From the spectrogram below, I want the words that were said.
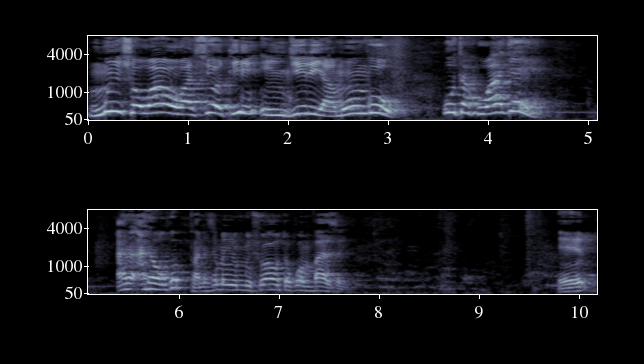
mwisho wao wasiotii injiri ya Mungu utakuwaje ana, anaogopa anasema mwisho wao utakuwa mbaya Eh.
